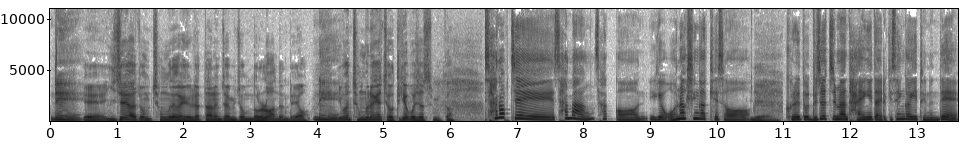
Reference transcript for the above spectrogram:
네. 예, 이제야 좀 청문회가 열렸다는 점이 좀 놀라웠는데요. 네. 이번 청문회 개최 어떻게 보셨습니까? 산업재해 사망 사건 이게 워낙 심각해서 예. 그래도 늦었지만 다행이다 이렇게 생각이 드는데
